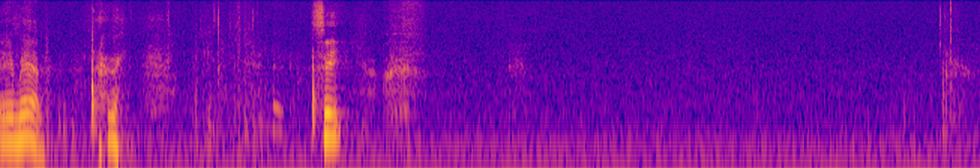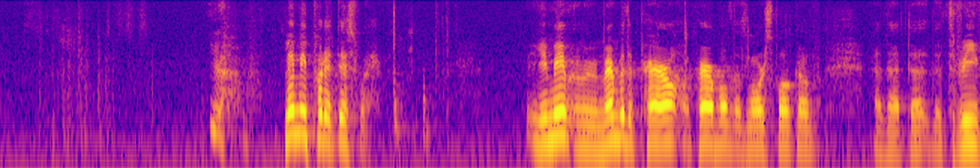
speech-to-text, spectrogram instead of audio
Amen. See, yeah, let me put it this way. You may remember the parable that the Lord spoke of uh, that uh, the three,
